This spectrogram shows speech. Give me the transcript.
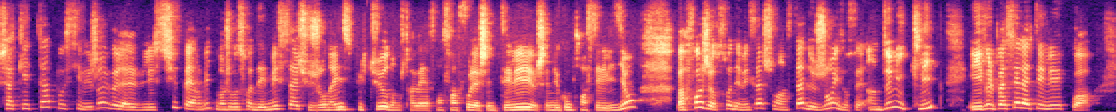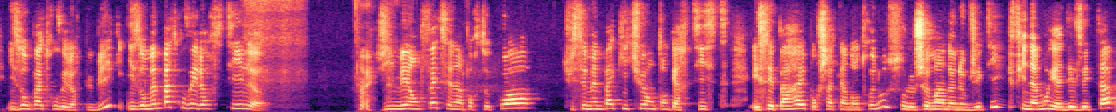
chaque étape aussi. Les gens ils veulent aller super vite. Moi je reçois des messages, je suis journaliste culture donc je travaille à France Info, la chaîne télé, chaîne du groupe France Télévisions. Parfois je reçois des messages sur Insta de gens, ils ont fait un demi-clip et ils veulent passer à la télé quoi. Ils n'ont pas trouvé leur public, ils n'ont même pas trouvé leur style. Ouais. J'y mais en fait c'est n'importe quoi tu sais même pas qui tu es en tant qu'artiste. Et c'est pareil pour chacun d'entre nous, sur le chemin d'un objectif, finalement, il y a des étapes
